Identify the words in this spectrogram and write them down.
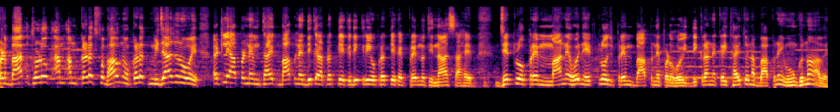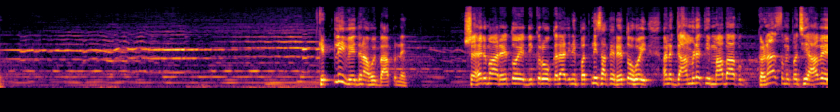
પણ બાપ થોડોક આમ આમ કડક સ્વભાવનો, કડક મિજાજનો હોય, એટલે આપણને એમ થાય કે બાપને દીકરા પ્રત્યે કે દીકરીઓ પ્રત્યે કંઈ પ્રેમ નથી. ના સાહેબ, જેટલો પ્રેમ માને હોય ને, એટલો જ પ્રેમ બાપને પણ હોય. દીકરાને કઈ થાય તો એના બાપને ઊંઘ ન આવે. કેટલી વેદના હોય બાપને. શહેરમાં રહેતો હોય દીકરો કદાચ એની પત્ની સાથે રહેતો હોય અને ગામડેથી મા બાપ ઘણા સમય પછી આવે.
